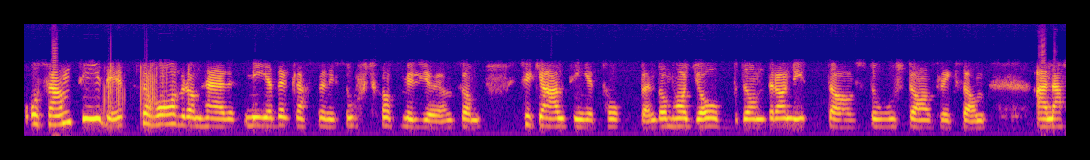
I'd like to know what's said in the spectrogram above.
och samtidigt så har vi de här medelklassen i storstadsmiljön som tycker allting är toppen. De har jobb, de drar nytta av storstans liksom alla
